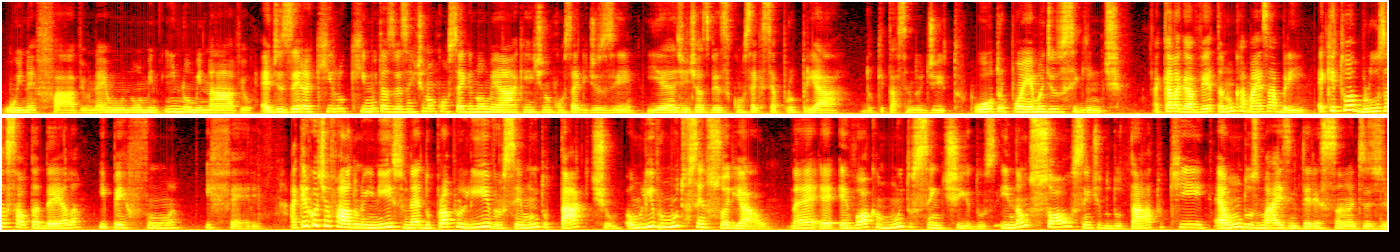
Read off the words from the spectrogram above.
o inefável, né? O nome inominável. É dizer aquilo que muitas vezes a gente não consegue nomear, que a gente não consegue dizer. E a gente às vezes consegue se apropriar do que está sendo dito. O outro poema diz o seguinte: Aquela gaveta nunca mais abri. É que tua blusa salta dela e perfuma e fere. Aquilo que eu tinha falado no início, né, do próprio livro ser muito táctil, é um livro muito sensorial né, é, evoca muitos sentidos e não só o sentido do tato, que é um dos mais interessantes,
